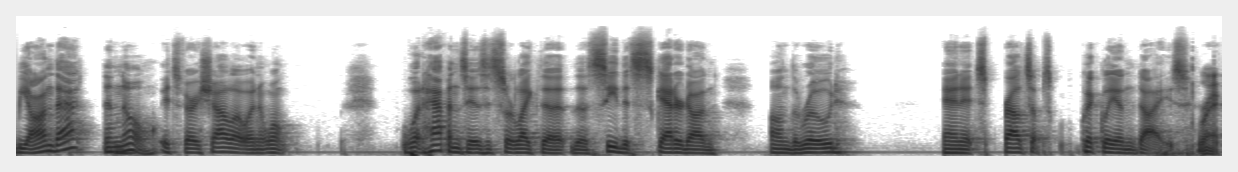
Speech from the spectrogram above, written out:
beyond that, then hmm. no, it's very shallow and it won't. What happens is it's sort of like the the seed that's scattered on on the road, and it sprouts up quickly and dies. Right.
